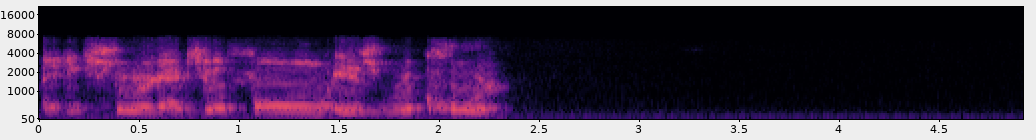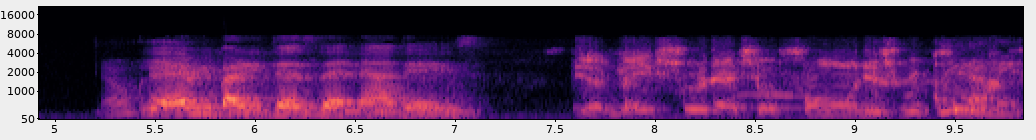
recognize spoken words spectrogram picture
make sure that your phone is recorded. Okay. Yeah, everybody does that nowadays. Yeah, make sure that your phone is recording yeah, I mean,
